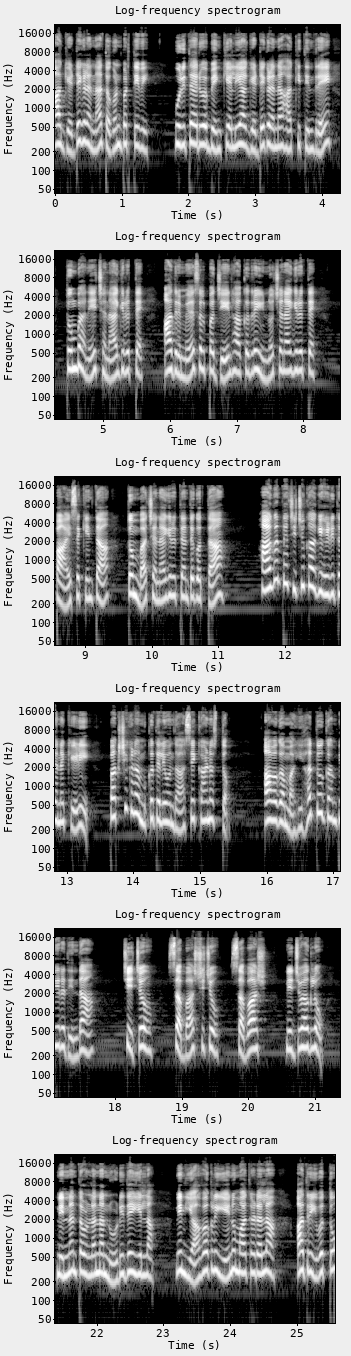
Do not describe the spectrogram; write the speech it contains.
ಆ ಗೆಡ್ಡೆಗಳನ್ನ ತಗೊಂಡು ಬರ್ತೀವಿ. ಉರಿತಾ ಇರುವ ಬೆಂಕಿಯಲ್ಲಿ ಆ ಗೆಡ್ಡೆಗಳನ್ನು ಹಾಕಿ ತಿಂದ್ರೆ ತುಂಬಾನೇ ಚೆನ್ನಾಗಿರುತ್ತೆ. ಅದ್ರ ಮೇಲೆ ಸ್ವಲ್ಪ ಜೇನ್ ಹಾಕಿದ್ರೆ ಇನ್ನೂ ಚೆನ್ನಾಗಿರುತ್ತೆ. ಪಾಯಸಕ್ಕಿಂತ ತುಂಬಾ ಚೆನ್ನಾಗಿರುತ್ತೆ ಅಂತ ಗೊತ್ತಾ? ಹಾಗಂತ ಚಿಚುಕಾಗಿ ಹೇಳಿದ್ದನ್ನು ಕೇಳಿ ಪಕ್ಷಿಗಳ ಮುಖದಲ್ಲಿ ಒಂದು ಆಸೆ ಕಾಣಿಸ್ತು. ಆವಾಗ ಮಹಿಹತ್ತು ಗಂಭೀರದಿಂದ, ಚಿಚು, ಸಬಾಷ್ ಚಿಚು, ಸಬಾಷ್, ನಿಜವಾಗ್ಲೂ ನಿನ್ನಂಥವಳನ್ನ ನಾನು ನೋಡಿದೇ ಇಲ್ಲ. ನೀನು ಯಾವಾಗಲೂ ಏನು ಮಾತಾಡಲ್ಲ, ಆದ್ರೆ ಇವತ್ತು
